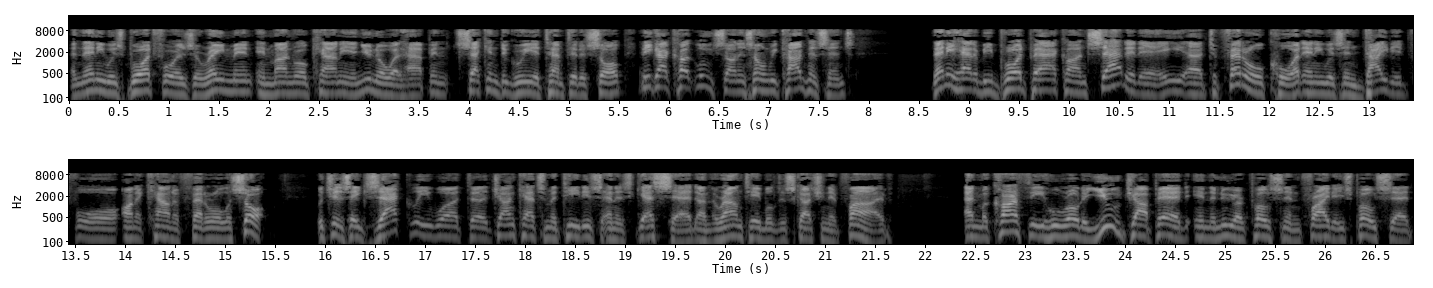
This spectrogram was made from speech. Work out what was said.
And then he was brought for his arraignment in Monroe County, and you know what happened second degree attempted assault, and he got cut loose on his own recognizance. Then he had to be brought back on Saturday uh, to federal court, and he was indicted for on account of federal assault, which is exactly what uh, John Catsimatidis and his guest said on the roundtable discussion at 5. And McCarthy, who wrote a huge op ed in the New York Post and Friday's Post, said,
